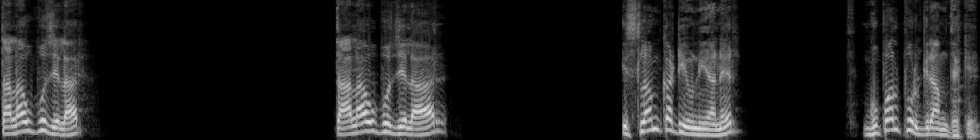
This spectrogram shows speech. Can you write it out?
তালা উপজেলার তালা উপজেলার ইসলামকাট ইউনিয়নের গোপালপুর গ্রাম থেকে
